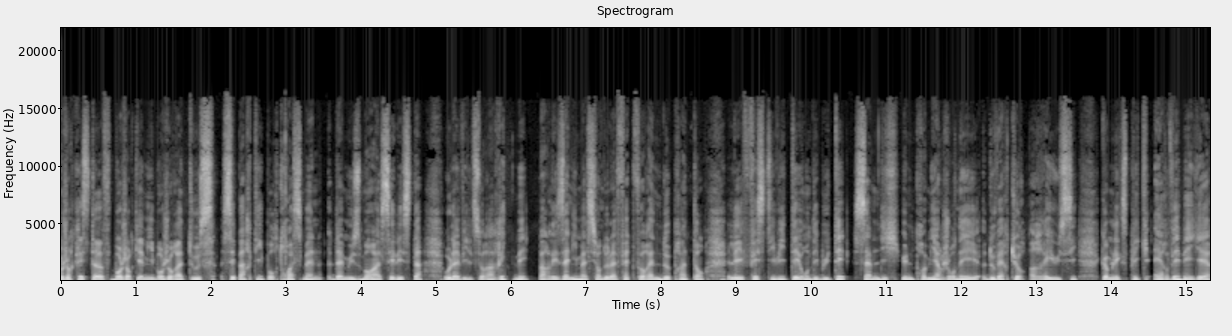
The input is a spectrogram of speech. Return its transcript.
Bonjour Christophe, bonjour Camille, bonjour à tous. C'est parti pour trois semaines d'amusement à Célestat où la ville sera rythmée par les animations de la fête foraine de printemps. Les festivités ont débuté samedi. Une première journée d'ouverture réussie, comme l'explique Hervé Meyer,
